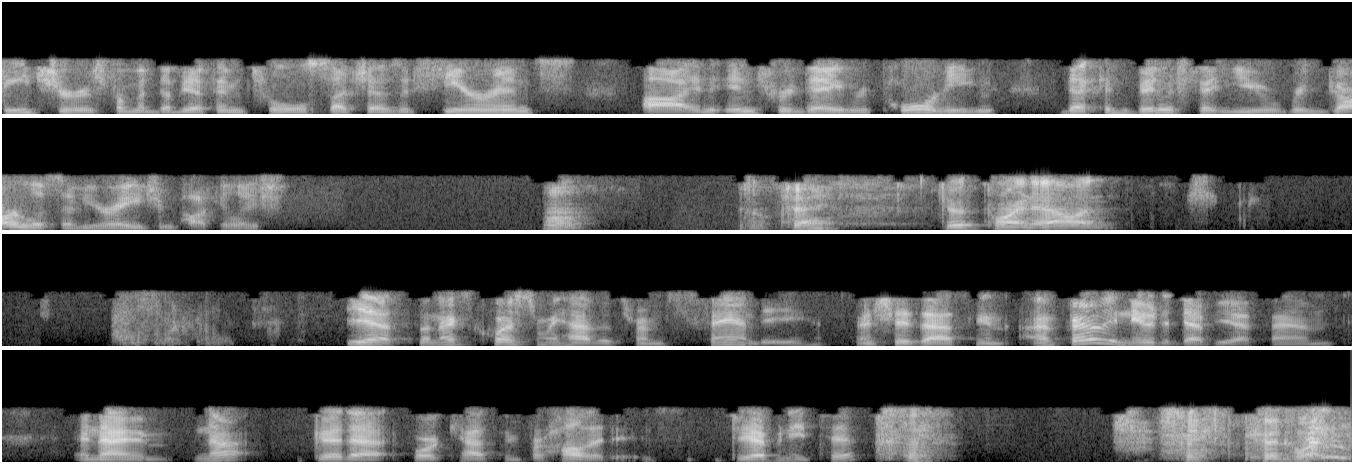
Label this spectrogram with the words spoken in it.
features from a WFM tool such as adherence uh, and intraday reporting that could benefit you regardless of your agent population. Hmm. Okay. Good point, Alan. Yes, the next question we have is from Sandy, and she's asking, I'm fairly new to WFM, and I'm not good at forecasting for holidays. Do you have any tips? good one.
